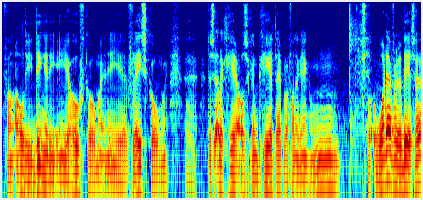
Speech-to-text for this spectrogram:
van al die dingen die in je hoofd komen en in je vlees komen. Eh, dus elke keer als ik een begeerte heb waarvan ik denk, hmm, whatever it is, hè,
